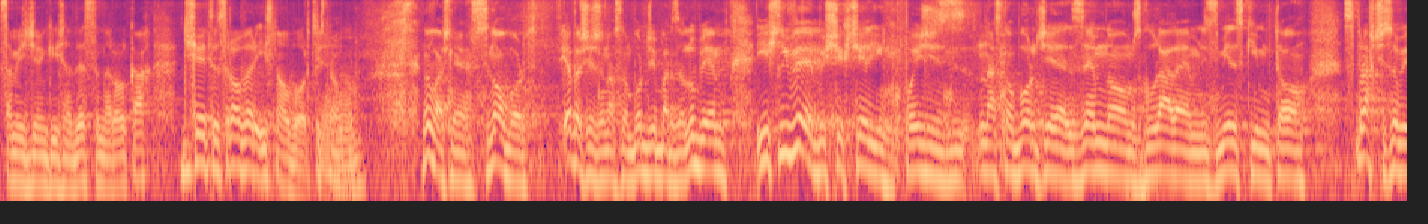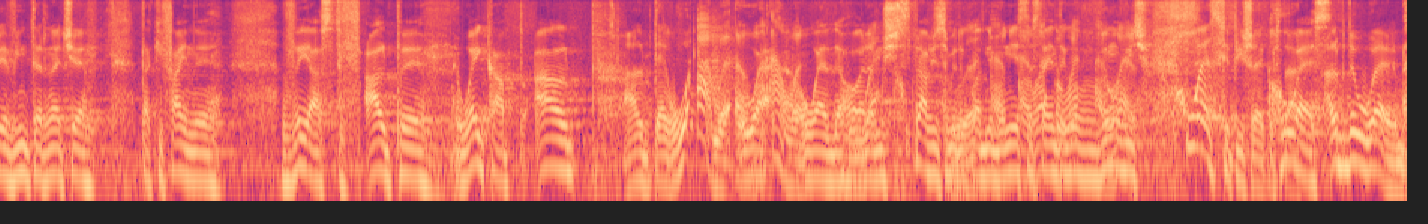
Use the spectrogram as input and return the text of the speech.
Sam jeździłem kiedyś na desce, na rolkach. Dzisiaj to jest rower i snowboard. I Snowboard. No właśnie, snowboard. Ja też jeżdżę na snowboardzie, bardzo lubię. Jeśli wy byście chcieli pojeździć na snowboardzie ze mną, z Góralem, z Mielskim, to sprawdźcie sobie w internecie taki fajny wyjazd w Alpy. Wake up Alp. Ale te hole. Musisz sprawdzić sobie dokładnie, bo nie jestem w stanie tego wymówić. Hues się pisze. jakoś Hues. Tak. Albo the web.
